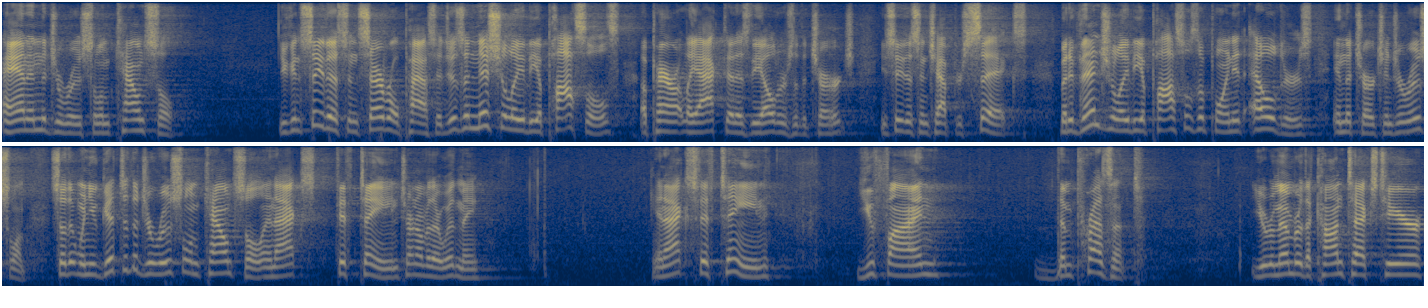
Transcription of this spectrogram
and in the Jerusalem council. You can see this in several passages. Initially, the apostles apparently acted as the elders of the church. You see this in chapter 6. But eventually, the apostles appointed elders in the church in Jerusalem. So that when you get to the Jerusalem Council in Acts 15, turn over there with me. In Acts 15, you find them present. You remember the context here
